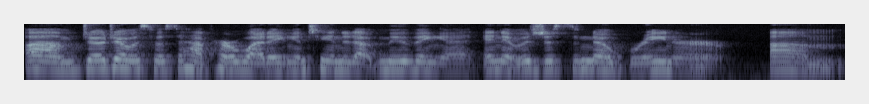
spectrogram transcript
um JoJo was supposed to have her wedding and she ended up moving it and it was just a no-brainer. Um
